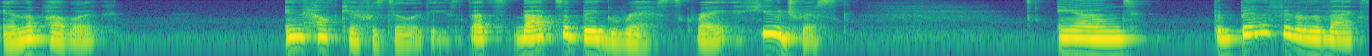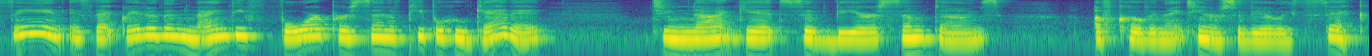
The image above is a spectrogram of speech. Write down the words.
in the public in healthcare facilities. That's that's a big risk, right? A huge risk. And The benefit of the vaccine is that greater than 94% of people who get it do not get severe symptoms of COVID 19 or severely sick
